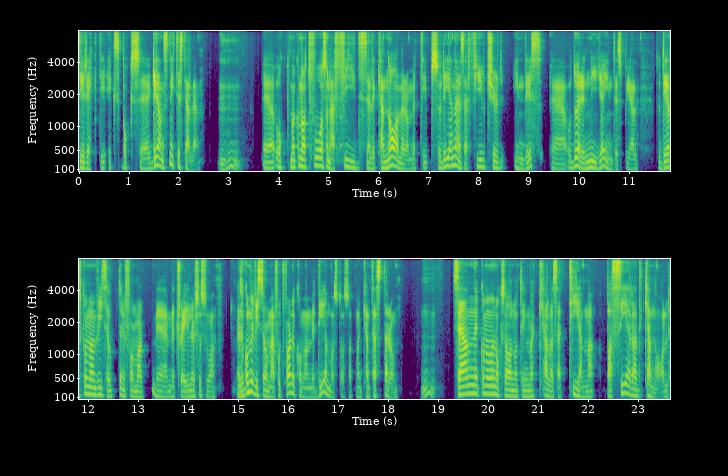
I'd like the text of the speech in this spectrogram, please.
direkt i Xbox eh, gränssnitt istället. Mhm. Eh, och man kommer ha två sådana här feeds eller kanaler om ett tips. Och det ena är så Future Indies eh, och då är det nya indiespel. Så dels kommer man visa upp den i form av med, med trailers och så. Men så Mm. kommer vissa av de här fortfarande komma med demos då, så att man kan testa dem. Mm. Sen kommer man också ha någonting man kallar så här temabaserad kanal.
